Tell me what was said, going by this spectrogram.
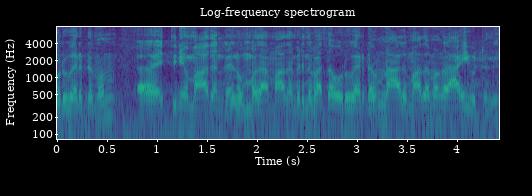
ஒரு வருடமும் எத்தனையோ மாதங்கள் ஒன்பதாம் மாதம் இருந்து பார்த்தா ஒரு வருடமும் நாலு மாதங்கள் ஆகிவிட்டது.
